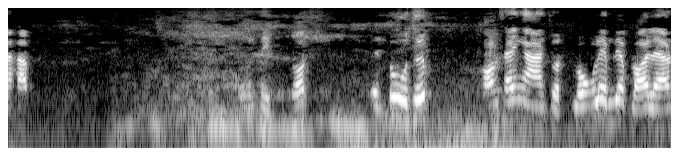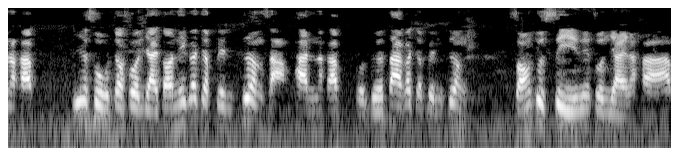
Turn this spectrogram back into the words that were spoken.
นะครับติดรถเป็นตู้ทึบพร้อมใช้งานจดลงเล่มเรียบร้อยแล้วนะครับ i s u z u จากส่วนใหญ่ตอนนี้ก็จะเป็นเครื่อง 3,000 นะครับ ส่วน Toyota ก็จะเป็นเครื่อง 2.4 ในส่วนใหญ่นะครับ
